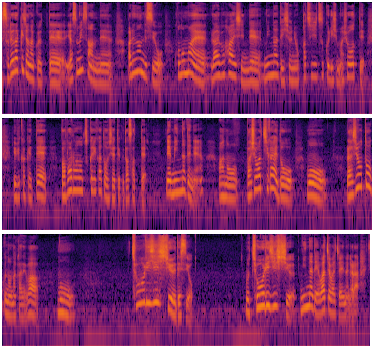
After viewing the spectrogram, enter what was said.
それだけじゃなくって休みさんねあれなんですよ。この前ライブ配信でみんなで一緒にお菓子作りしましょうって呼びかけてババロアの作り方を教えてくださって。でみんなでねあの場所は違えどもうラジオトークの中ではもう調理実習ですよ。もう調理実習。みんなでわちゃわちゃ言いながら、先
